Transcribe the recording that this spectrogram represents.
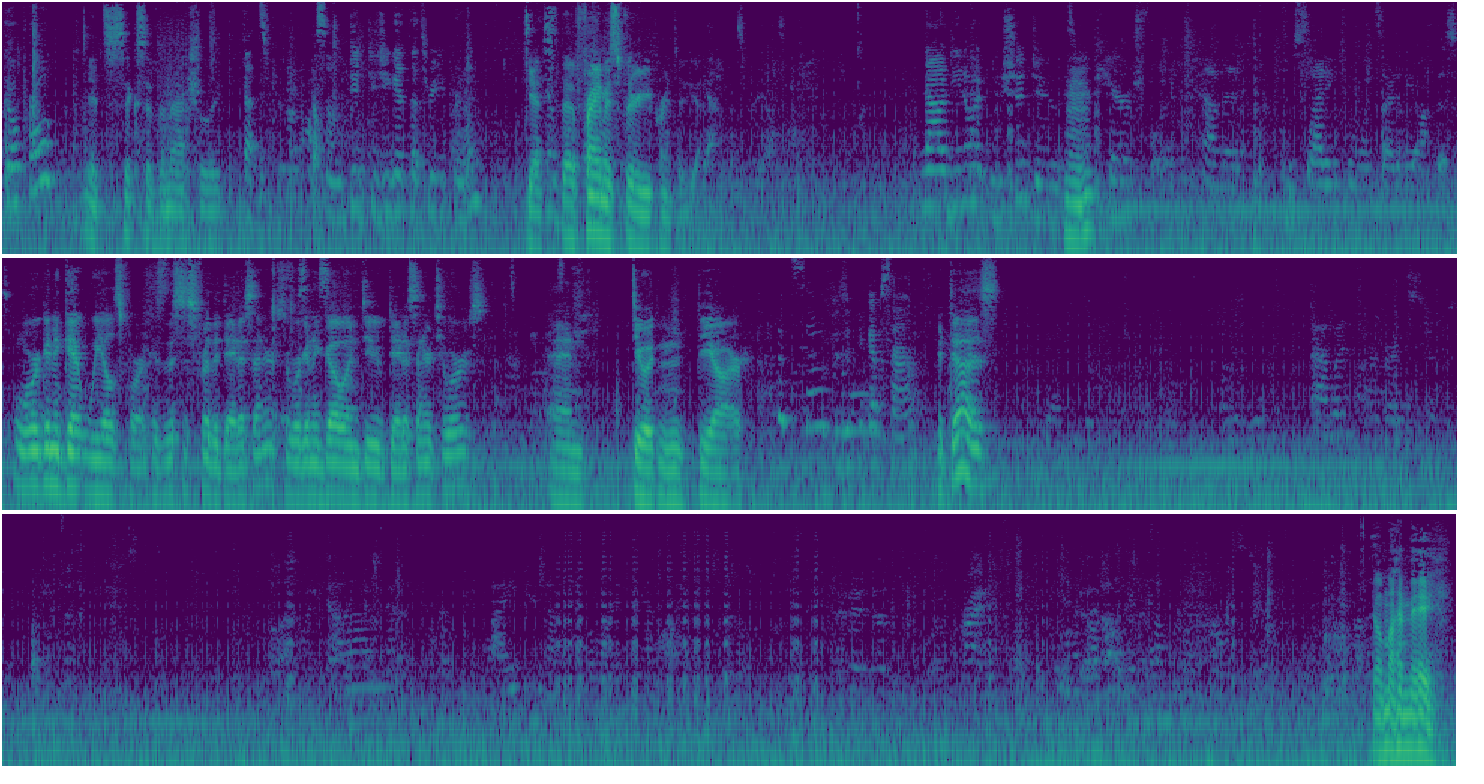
the GoPro? It's six of them actually. That's pretty awesome. Did, did you get that 3D printed? Yes, the frame is 3D printed. Yeah. Yeah, that's pretty awesome. Now, do you know what we should do? Is Mhm. a carriage full and have it sliding from one side of the office to the Well, we're gonna get wheels for it because this is for the data center. So we're gonna go and do data center tours and do it in VR. Does it pick up sound? It does. Don't mind me.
